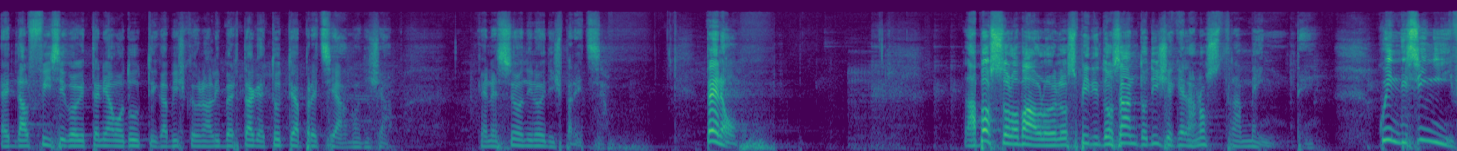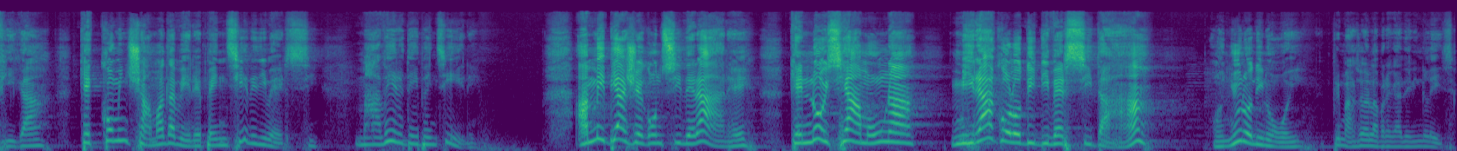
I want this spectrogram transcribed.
è dal fisico che teniamo tutti, capisco che è una libertà che tutti apprezziamo, diciamo, che nessuno di noi disprezza. Però l'Apostolo Paolo e lo Spirito Santo dice che è la nostra mente. Quindi significa che cominciamo ad avere pensieri diversi, ma avere dei pensieri. A me piace considerare che noi siamo un miracolo di diversità, ognuno di noi, prima la sorella pregata in inglese,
